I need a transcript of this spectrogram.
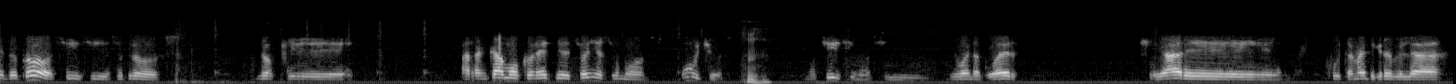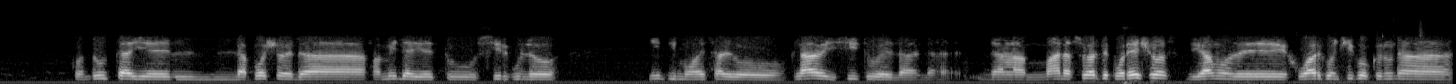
Me tocó, sí, sí, nosotros los que arrancamos con este sueño somos muchos, muchísimos, y, y bueno, poder llegar, eh, justamente creo que la conducta y el, apoyo de la familia y de tu círculo íntimo es algo clave y sí tuve la, la, la mala suerte por ellos, digamos, de jugar con chicos con unas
